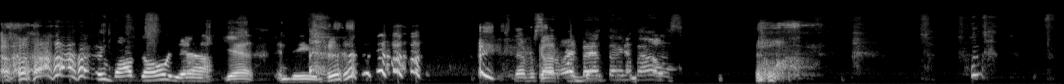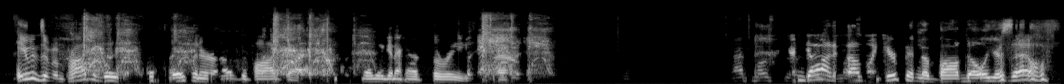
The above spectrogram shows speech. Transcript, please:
Bob Dole, yeah, yes, indeed. Never said one bad thing about us. he was probably a listener of the podcast. Only going to have three. That's most. God, it sounds like you're fitting a Bob Dole yourself.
